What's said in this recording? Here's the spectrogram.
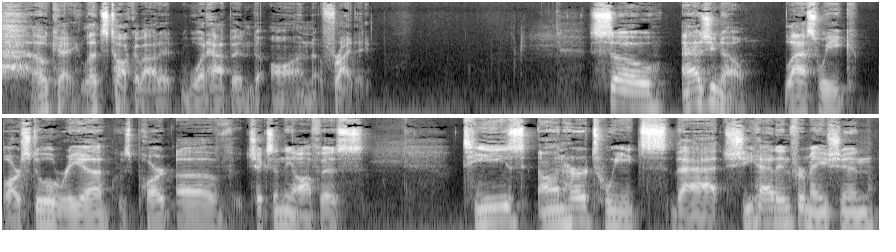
okay, let's talk about it. What happened on Friday? So, as you know, last week Barstool Ria, who's part of Chicks in the Office, teased on her tweets that she had information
